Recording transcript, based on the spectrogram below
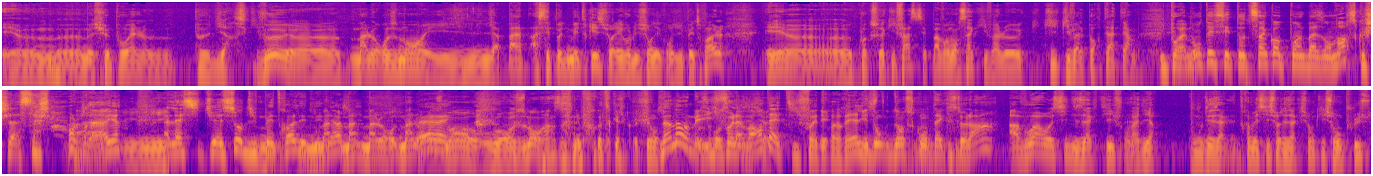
Et euh, Monsieur Powell euh, peut dire ce qu'il veut. Euh, malheureusement, il n'a pas assez peu de maîtrise sur l'évolution des cours du pétrole. Et quoi que ce soit qu'il fasse, c'est pas vraiment ça qui va le qui, va le porter à terme. Il pourrait monter ses taux de 50 points de base en mars, que ça, ça changerait bah, rien à la situation du pétrole et de l'énergie. malheureusement ou heureusement, hein, ça dépend de quel côté on Non, non, mais il faut l'avoir en tête. Il faut être réaliste. Et donc dans ce contexte-là, avoir aussi des actifs, on va dire ou des, être investi sur des actions qui sont plus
